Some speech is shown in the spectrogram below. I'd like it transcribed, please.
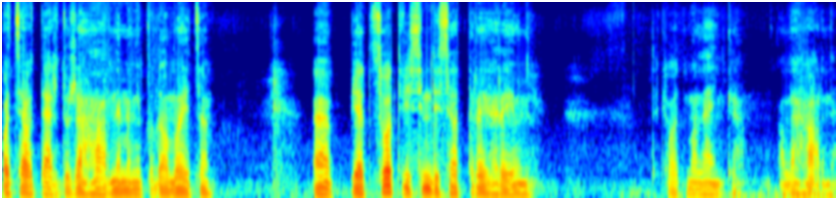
Оце от теж дуже гарне, мені подобається. Е, 583 гривні. Таке от маленьке, але гарне.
